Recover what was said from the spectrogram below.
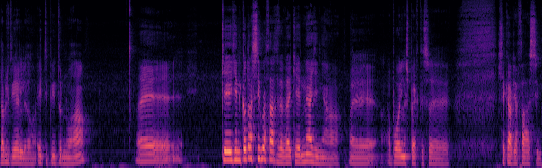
WTA λέω, ATP τουρνουά. Ε, και γενικότερα σίγουρα θα έρθει βέβαια και νέα γενιά ε, από Έλληνες παίχτες σε, σε κάποια φάση.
